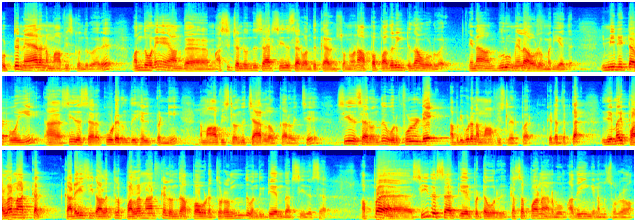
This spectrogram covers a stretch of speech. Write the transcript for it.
விட்டு நேராக நம்ம ஆஃபீஸ்க்கு வந்துடுவார் வந்தோடனே அந்த அசிஸ்டண்ட் வந்து சார் சீதர் சார் வந்திருக்காருன்னு சொன்னோன்னே அப்போ பதறிக்கிட்டு தான் ஓடுவார். ஏன்னா குரு மேலே அவ்வளோ மரியாதை. இம்மீடியட்டாக போய் சீதர் சாரை கூட இருந்து ஹெல்ப் பண்ணி நம்ம ஆஃபீஸில் வந்து சேரில் உட்கார வச்சு சீதர் சார் வந்து ஒரு ஃபுல் டே அப்படி கூட நம்ம ஆஃபீஸில் இருப்பார். கிட்டத்தட்ட. இதே மாதிரி பல நாட்கள் கடைசி காலத்தில் பல நாட்கள் வந்து அப்பாவோட தொடர்ந்து வந்துக்கிட்டே இருந்தார் சீதர் சார். அப்போ ஸ்ரீதர் சாருக்கு ஏற்பட்ட ஒரு கசப்பான அனுபவம் அதையும் இங்கே நம்ம சொல்லலாம்.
